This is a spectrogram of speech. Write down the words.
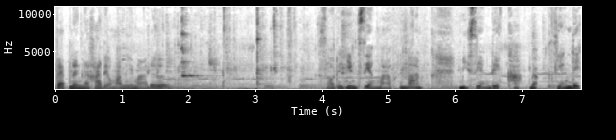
แป๊บหนึ่งนะคะ เดี๋ยวมามีมาเด้อซอได้ยินเสียงหมาเพื่อนบ้าน มีเสียงเด็กค่ะ แบบเสียงเด็ก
